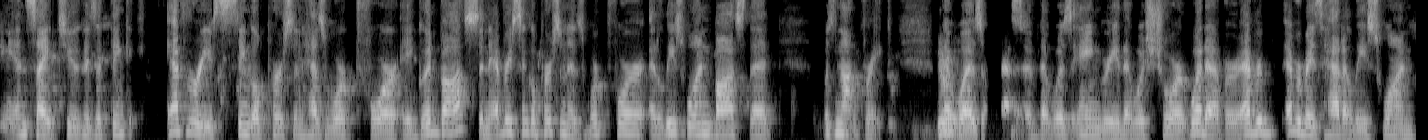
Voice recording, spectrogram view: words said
interesting insight too, because I think every single person has worked for a good boss, and every single person has worked for at least one boss that was not great, Yep. that was aggressive, that was angry, that was short, whatever. Every everybody's had at least one,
